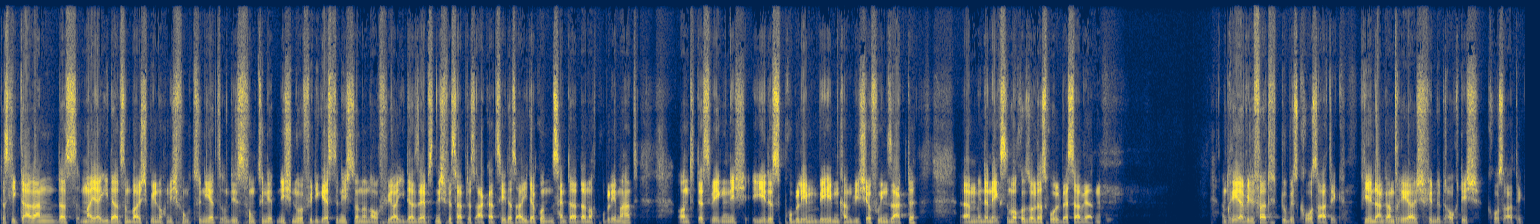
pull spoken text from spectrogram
Das liegt daran, dass MyAIDA zum Beispiel noch nicht funktioniert und dies funktioniert nicht nur für die Gäste nicht, sondern auch für AIDA selbst nicht, weshalb das AKC, das AIDA Kundencenter, da noch Probleme hat und deswegen nicht jedes Problem beheben kann, wie ich ja vorhin sagte. Ähm, in der nächsten Woche soll das wohl besser werden. Andrea Wilfert, du bist großartig. Vielen Dank, Andrea. Ich finde auch dich großartig.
